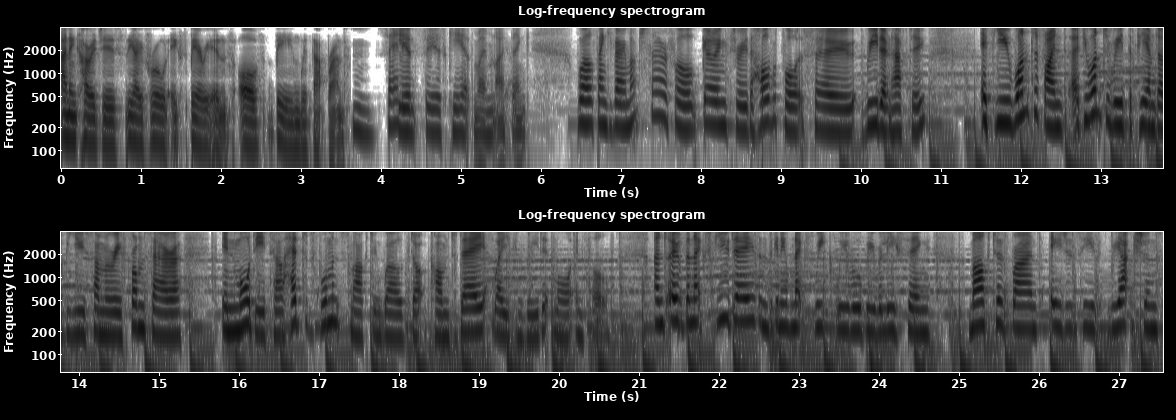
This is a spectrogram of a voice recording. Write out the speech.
and encourages the overall experience of being with that brand. Mm, saliency is key at the moment, I think. Well, thank you very much, Sarah, for going through the whole report so we don't have to. If you want to find if you want to read the PMW summary from Sarah in more detail, head to performancemarketingworld.com today where you can read it more in full. And over the next few days and the beginning of next week, we will be releasing marketers, brands, agencies' reactions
